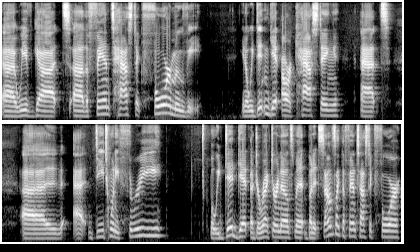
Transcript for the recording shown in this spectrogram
Uh, we've got uh, the Fantastic Four movie. You know, we didn't get our casting at uh, at D23, but we did get a director announcement. But it sounds like the Fantastic Four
